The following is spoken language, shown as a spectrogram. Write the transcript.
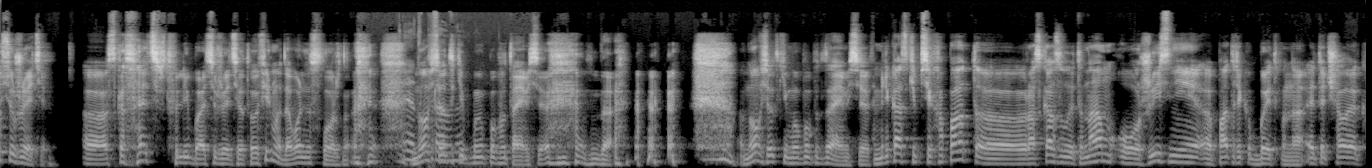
о сюжете. Э, сказать что-либо о сюжете этого фильма довольно сложно. Это Но все-таки мы попытаемся. да. Но все-таки мы попытаемся. Американский психопат э, рассказывает нам о жизни э, Патрика Бэтмена. Это человек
